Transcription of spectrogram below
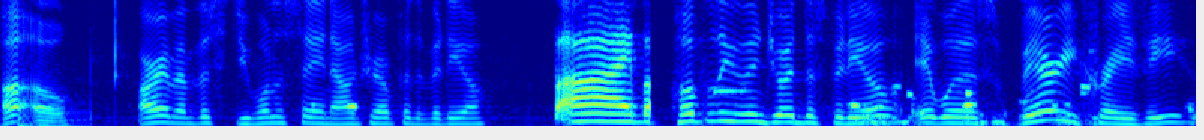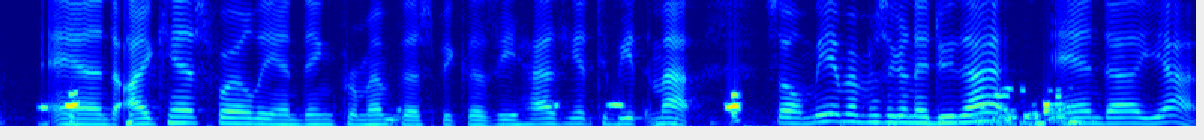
Uh-oh. Alright, Memphis, do you want to say an outro for the video? Bye. bye. Hopefully you enjoyed this video. It was very crazy, and I can't spoil the ending for Memphis because he has yet to beat the map. So me and Memphis are going to do that, and uh, yeah.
